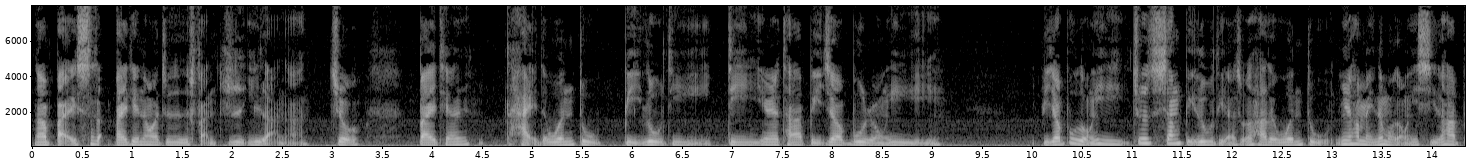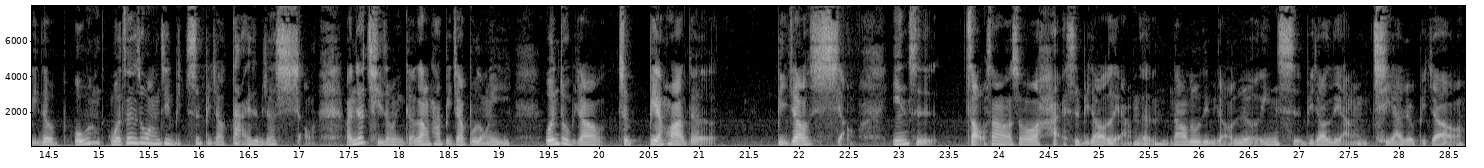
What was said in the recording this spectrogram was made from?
那白上白天的话，就是反之亦然啊。就白天海的温度。比陆地低，因为它比较不容易，比较不容易，就是相比陆地来说，它的温度，因为它没那么容易吸，它比的我忘，我真的是忘记比是比较大还是比较小，反正就其中一个让它比较不容易，温度比较就变化的比较小，因此早上的时候海是比较凉的，然后陆地比较热，因此比较凉，气压就比较，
